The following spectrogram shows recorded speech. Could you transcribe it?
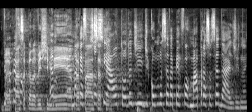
vai, questão, passa pela vestimenta, é, é uma questão passa social toda de, de como você vai performar para a sociedade, né?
